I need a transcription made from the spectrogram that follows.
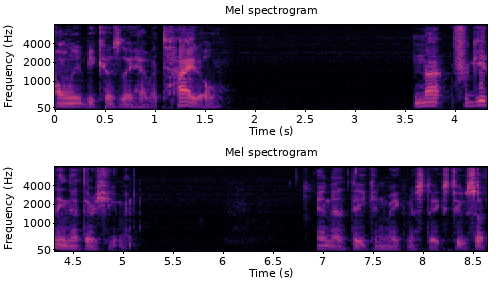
only because they have a title not forgetting that they're human and that they can make mistakes too. So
